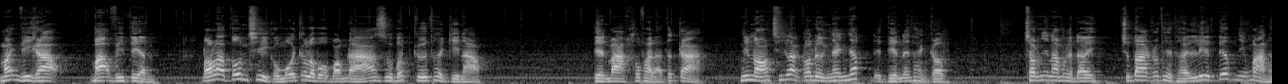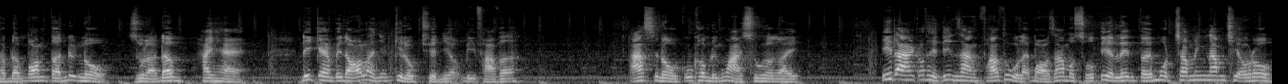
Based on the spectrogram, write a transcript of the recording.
Mạnh vì gạo, bạo vì tiền. Đó là tôn chỉ của mỗi câu lạc bộ bóng đá dù bất cứ thời kỳ nào. Tiền bạc không phải là tất cả, nhưng nó chính là con đường nhanh nhất để tiến đến thành công. Trong những năm gần đây, chúng ta có thể thấy liên tiếp những bản hợp đồng bom tấn được nổ dù là đông hay hè. Đi kèm với đó là những kỷ lục chuyển nhượng bị phá vỡ. Arsenal cũng không đứng ngoài xu hướng ấy. Ít ai có thể tin rằng pháo thủ lại bỏ ra một số tiền lên tới 105 triệu euro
